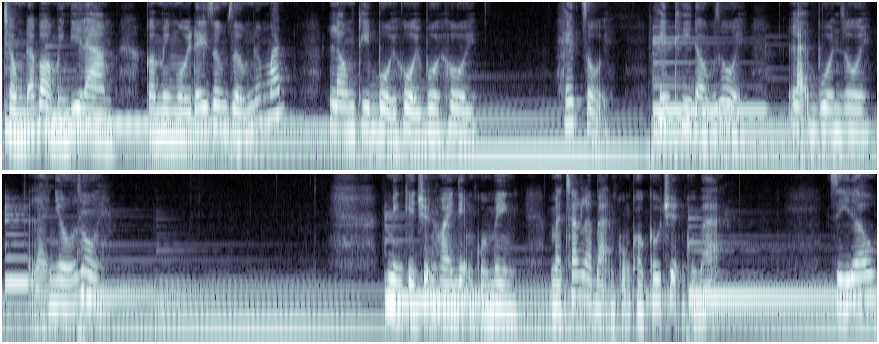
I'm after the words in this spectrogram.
chồng đã bỏ mình đi làm, còn mình ngồi đây rơm rớm nước mắt lòng thì bồi hồi bồi hồi. Hết rồi, hết thi đấu rồi, lại buồn rồi, lại nhớ rồi. Mình kể chuyện hoài niệm của mình, mà chắc là bạn cũng có câu chuyện của bạn. Gì đâu,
